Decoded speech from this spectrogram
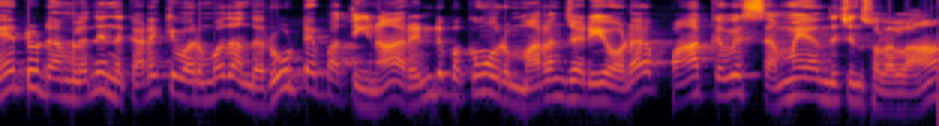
மேட்டூர் டேம்லேருந்து இந்த கடைக்கு வரும்போது அந்த ரூட்டே பார்த்தீங்கன்னா ரெண்டு பக்கமும் ஒரு மரஞ்செடியோட பார்க்கவே செம்மையாக இருந்துச்சுன்னு சொல்லலாம்.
